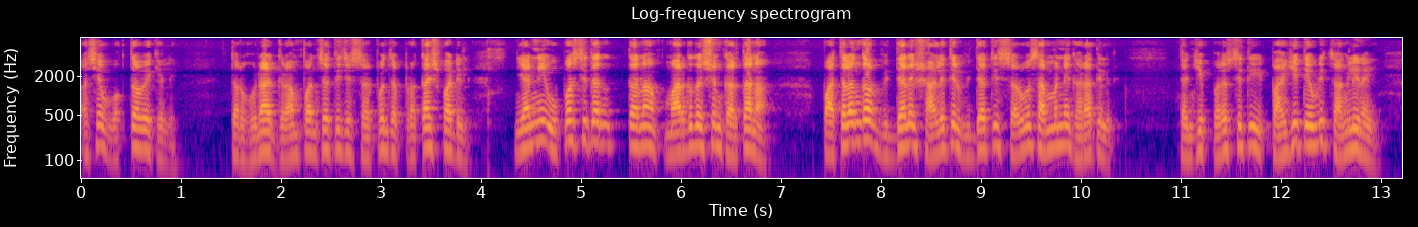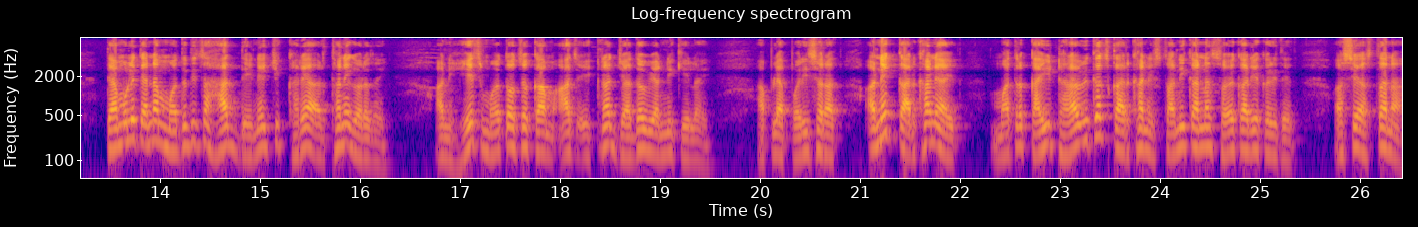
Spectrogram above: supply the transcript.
असे वक्तव्य केले. तर होणार ग्रामपंचायतीचे सरपंच प्रकाश पाटील यांनी उपस्थितांना मार्गदर्शन करताना पातलंगा विद्यालय शाळेतील विद्यार्थी सर्वसामान्य घरातील त्यांची परिस्थिती पाहिजे तेवढी चांगली नाही. त्यामुळे त्यांना मदतीचा हात देण्याची खऱ्या अर्थाने गरज आहे. आणि हेच महत्त्वाचं काम आज एकनाथ जाधव यांनी केलं आहे आपल्या परिसरात अनेक कारखाने आहेत मात्र काही ठराविकच कारखाने स्थानिकांना सहकार्य करीत आहेत. असे असताना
